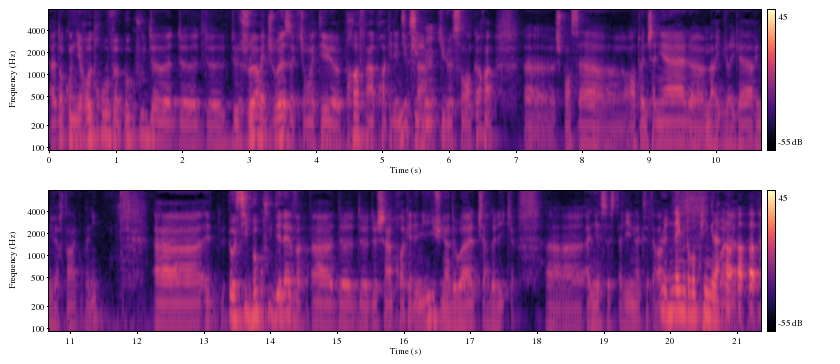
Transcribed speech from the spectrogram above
Euh, donc on y retrouve beaucoup de, de, de, de joueurs et de joueuses qui ont été profs à un pro C'est qui, qui le sont encore. Euh, je pense à Antoine Chagnal, Marie Buriga, Rémi Vertin et compagnie. Euh, et aussi beaucoup d'élèves euh, de, de, de chez un pro académie, Julien Dewal, Pierre Delic, euh, Agnès Staline, etc. Le name dropping, là. Voilà. Hop, hop, hop.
